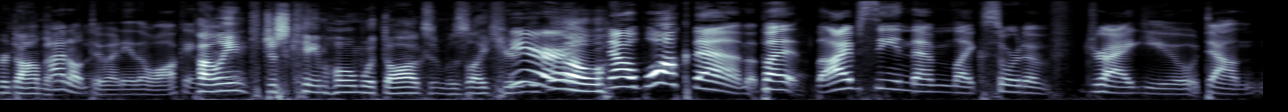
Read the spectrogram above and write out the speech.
Predominantly. I don't do any of the walking. Colleen just came home with dogs and was like, "Here, Here, you go." now walk them. But I've seen them like sort of drag you down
